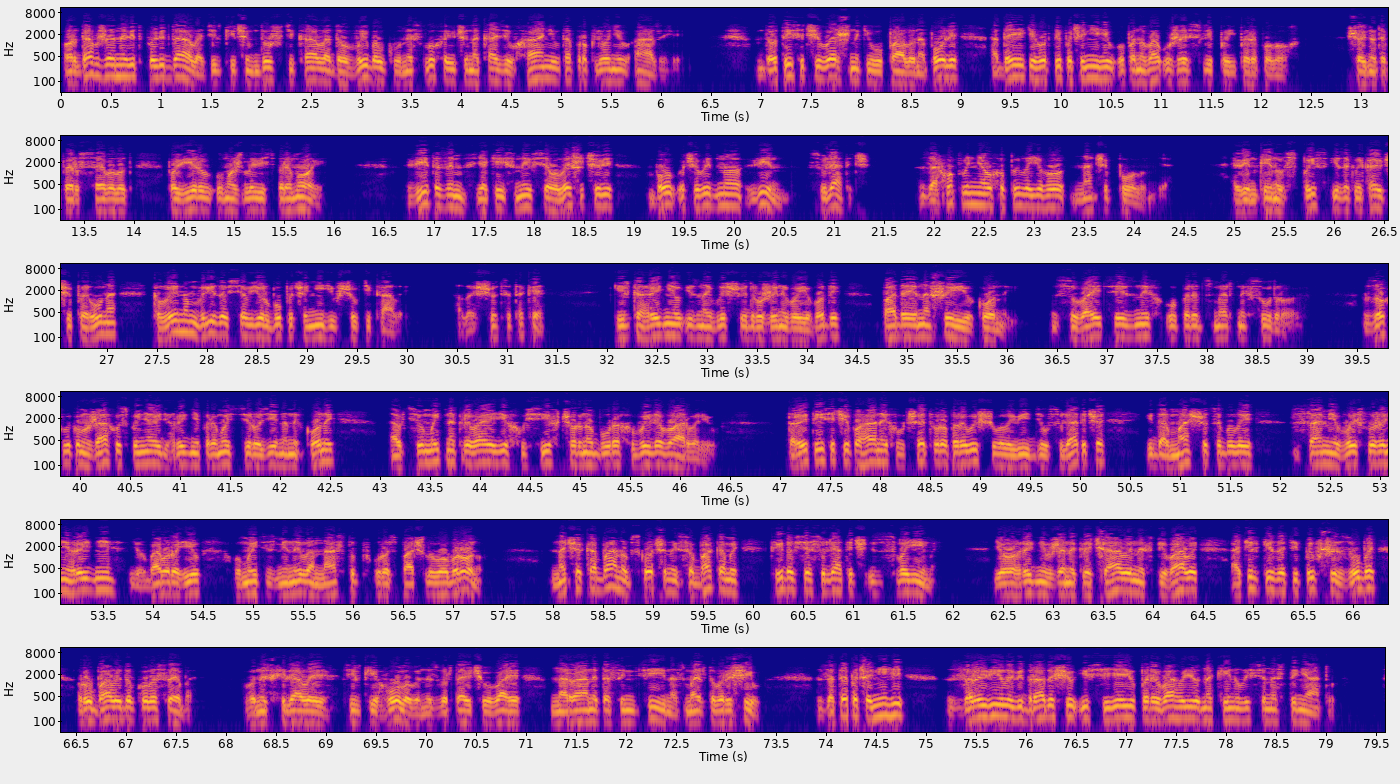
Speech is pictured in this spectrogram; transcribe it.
Орда вже не відповідала, тільки чимдуж втікала до вибалку, не слухаючи наказів ханів та прокльонів Азиги. До тисячі вершників упало на полі, а деякі гурти печенігів опанував уже сліпий переполох. Щойно тепер Всеволод повірив у можливість перемоги. Вітазем, який снився Олешичеві, був, очевидно, він, Сулятич. Захоплення охопило його, наче полум'я. Він кинув спис і, закликаючи Перуна, клином врізався в юрбу печенігів, що втікали. Але що це таке? Кілька гриднів із найближчої дружини воєводи падає на шию коней, зсувається із них у передсмертних судорогах. З окликом жаху спиняють гридні переможці розігнаних коней, а в цю мить накриває їх усіх чорнобура хвиля варварів. Три тисячі поганих вчетверо перевищували відділ Сулятича, і дарма що це були самі вислужені гридні, юрба ворогів умить змінила наступ у розпачливу оборону. Наче кабан, обскочений собаками, кидався Сулятич із своїми. Його гридні вже не кричали, не співали, а тільки, затіпивши зуби, рубали довкола себе. Вони схиляли тільки голови, не звертаючи уваги на рани та синці, на смерть товаришів. Зате печеніги заревіли від радощів і всією перевагою накинулися на стеняту.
